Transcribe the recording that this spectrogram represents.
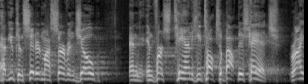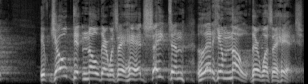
Have you considered my servant Job? And in verse 10, he talks about this hedge, right? If Job didn't know there was a hedge, Satan let him know there was a hedge.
